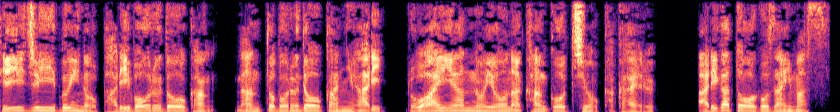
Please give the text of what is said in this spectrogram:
TGV のパリボルドー館、ナントボルドー館にあり、ロワイアンのような観光地を抱える。ありがとうございます。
